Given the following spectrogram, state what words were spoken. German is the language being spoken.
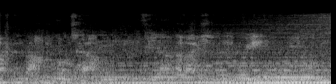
Meine Damen und Herren, wir erreichen in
